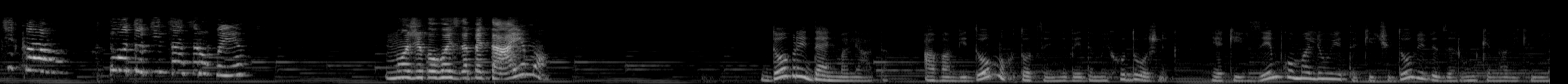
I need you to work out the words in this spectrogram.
Цікаво, хто тоді це зробив? Може, когось запитаємо? Добрий день, малята! А вам відомо, хто цей невидимий художник, який взимку малює такі чудові візерунки на вікні?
